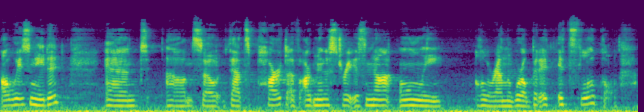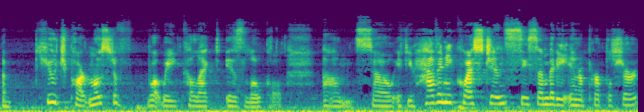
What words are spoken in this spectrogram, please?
always needed. And um, so that's part of our ministry is not only all around the world, but it, it's local. A huge part, most of what we collect is local. Um, so if you have any questions, see somebody in a purple shirt.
